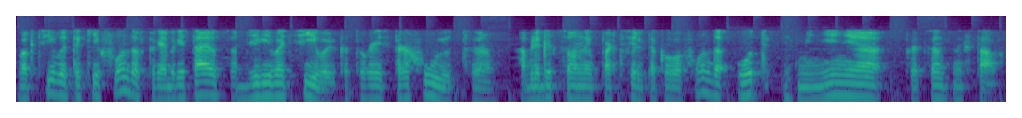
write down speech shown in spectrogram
в активы таких фондов приобретаются деривативы, которые страхуют э, облигационный портфель такого фонда от изменения процентных ставок.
